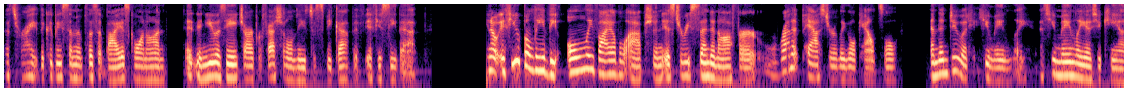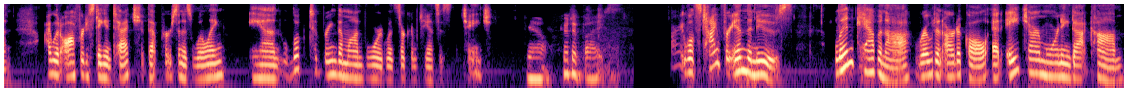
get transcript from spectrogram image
that's right. There could be some implicit bias going on. And you as the HR professional needs to speak up if, if you see that. You know, if you believe the only viable option is to rescind an offer, run it past your legal counsel and then do it humanely, as humanely as you can. I would offer to stay in touch if that person is willing and look to bring them on board when circumstances change. Yeah, good advice. All right, well, it's time for In the News. Lynn Kavanaugh wrote an article at hrmorning.com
